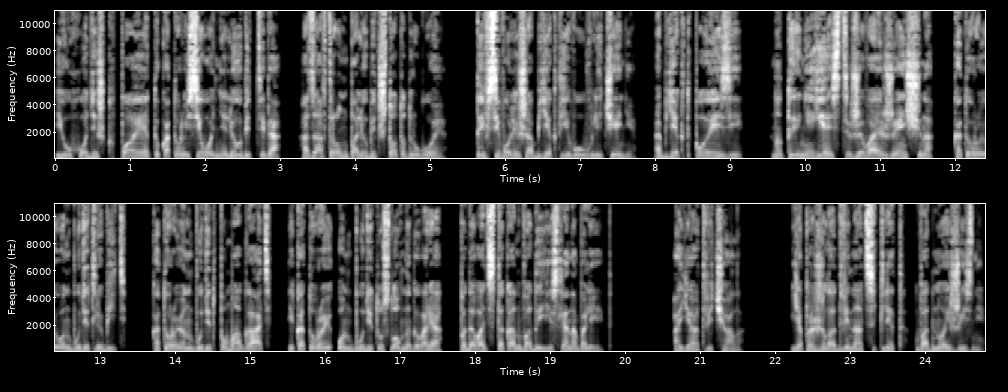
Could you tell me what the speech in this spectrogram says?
и уходишь к поэту, который сегодня любит тебя, а завтра он полюбит что-то другое. Ты всего лишь объект его увлечения, объект поэзии, но ты не есть живая женщина, которую он будет любить, которой он будет помогать и которой он будет, условно говоря, подавать стакан воды, если она болеет. А я отвечала. Я прожила 12 лет в одной жизни.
